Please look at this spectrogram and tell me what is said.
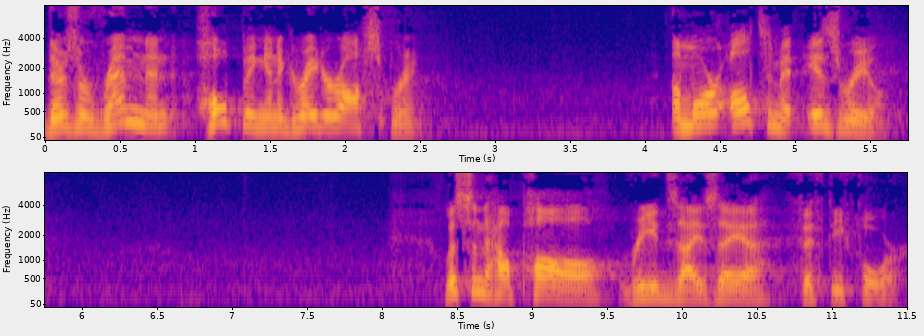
there's a remnant hoping in a greater offspring, a more ultimate Israel. Listen to how Paul reads Isaiah 54.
